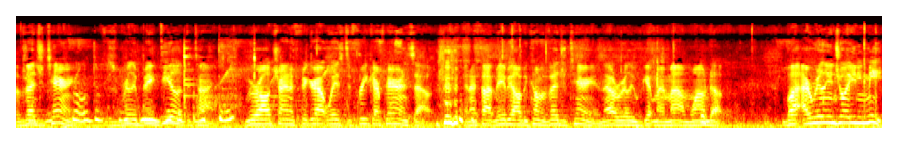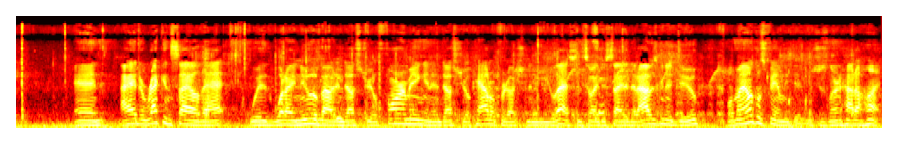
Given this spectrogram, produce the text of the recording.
a vegetarian. It was a really big deal at the time. We were all trying to figure out ways to freak our parents out. And I thought maybe I'll become a vegetarian. That would really get my mom wound up. But I really enjoy eating meat. And I had to reconcile that with what I knew about industrial farming and industrial cattle production in the US. And so I decided that I was going to do what my uncle's family did, which is learn how to hunt.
